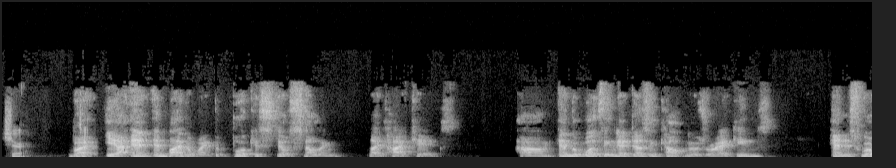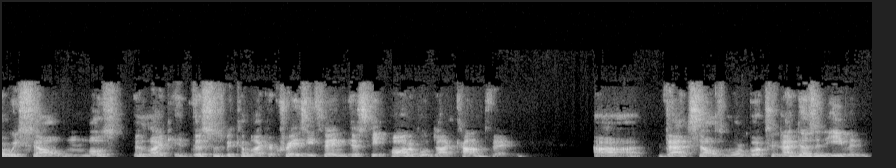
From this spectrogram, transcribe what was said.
Sure. But yeah, and, and by the way, the book is still selling like hotcakes. Um, and the one thing that doesn't count in those rankings, and it's where we sell most, like this has become like a crazy thing, it's the audible.com thing. Uh, that sells more books, and that doesn't even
